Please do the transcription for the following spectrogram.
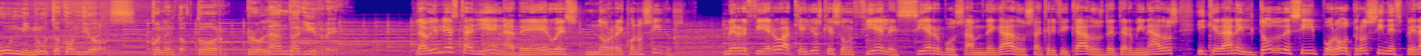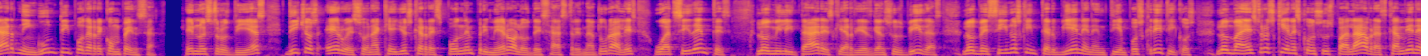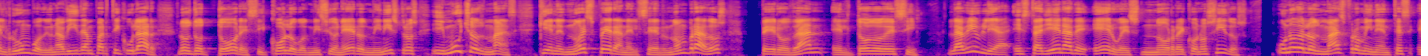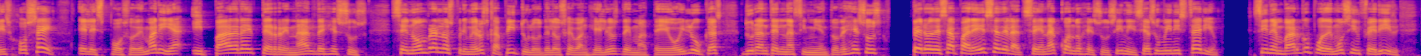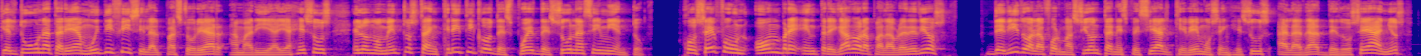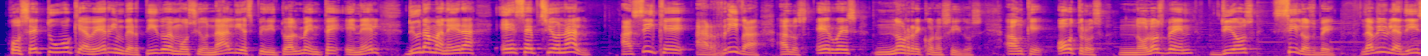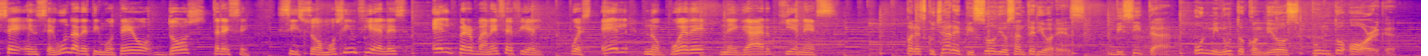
Un Minuto con Dios, con el doctor Rolando Aguirre. La Biblia está llena de héroes no reconocidos. Me refiero a aquellos que son fieles, siervos, abnegados, sacrificados, determinados y que dan el todo de sí por otros sin esperar ningún tipo de recompensa. En nuestros días, dichos héroes son aquellos que responden primero a los desastres naturales o accidentes, los militares que arriesgan sus vidas, los vecinos que intervienen en tiempos críticos, los maestros quienes con sus palabras cambian el rumbo de una vida en particular, los doctores, psicólogos, misioneros, ministros y muchos más, quienes no esperan el ser nombrados, pero dan el todo de sí. La Biblia está llena de héroes no reconocidos. Uno de los más prominentes es José, el esposo de María y padre terrenal de Jesús. Se nombra en los primeros capítulos de los evangelios de Mateo y Lucas durante el nacimiento de Jesús, pero desaparece de la escena cuando Jesús inicia su ministerio. Sin embargo, podemos inferir que él tuvo una tarea muy difícil al pastorear a María y a Jesús en los momentos tan críticos después de su nacimiento. José fue un hombre entregado a la palabra de Dios. Debido a la formación tan especial que vemos en Jesús a la edad de 12 años, José tuvo que haber invertido emocional y espiritualmente en él de una manera excepcional. Así que arriba a los héroes no reconocidos. Aunque otros no los ven, Dios sí los ve. La Biblia dice en 2 de Timoteo 2:13, si somos infieles, Él permanece fiel, pues Él no puede negar quién es. Para escuchar episodios anteriores, visita unminutocondios.org.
